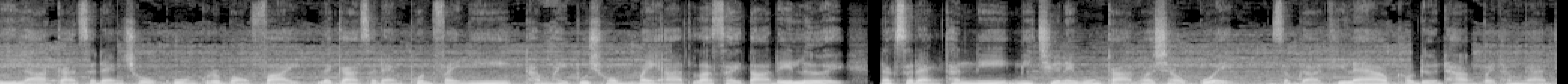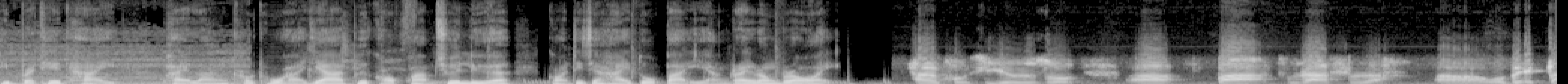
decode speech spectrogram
ลีลาการแสดงโชว์ควงกระบองไฟ และการแสดงพ่นไฟนี้ทำให้ผู้ชมไม่อาจละสายตาได้เลย นักแสดงท่านนี้มีชื่อในวงการว่าเฉาก้วย สัปดาห์ที่แล้วเขาเดินทางไปทำงานที่ประเทศไทย ภายหลังเขาโทรหาญาติเพื่อขอความช่วยเหลือ ก่อนที่จะหายตัวไปอย่างไร้ร่องรอย 他的口气就是说啊，爸，出大事了啊，我被逮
